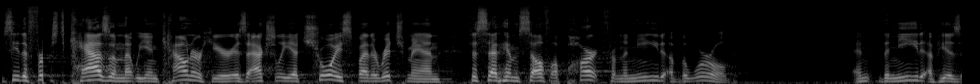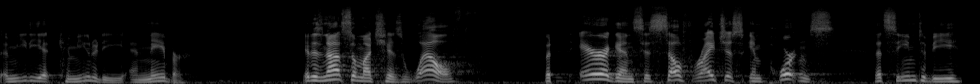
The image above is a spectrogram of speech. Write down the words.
You see, the first chasm that we encounter here is actually a choice by the rich man to set himself apart from the need of the world and the need of his immediate community and neighbor. It is not so much his wealth, but his arrogance, his self righteous importance that seem to be,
